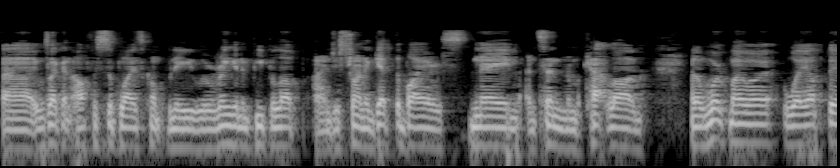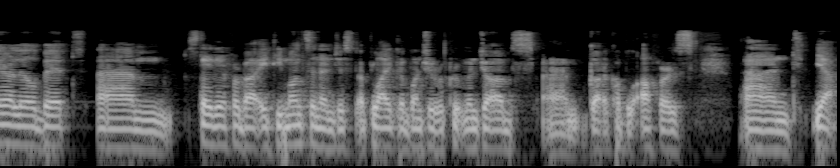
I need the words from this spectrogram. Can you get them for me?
Uh, it was like an office supplies company. We were ringing people up and just trying to get the buyer's name and sending them a catalog. And I worked my way, up there a little bit, um, stayed there for about 18 months and then just applied to a bunch of recruitment jobs, um, got a couple of offers. and yeah,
